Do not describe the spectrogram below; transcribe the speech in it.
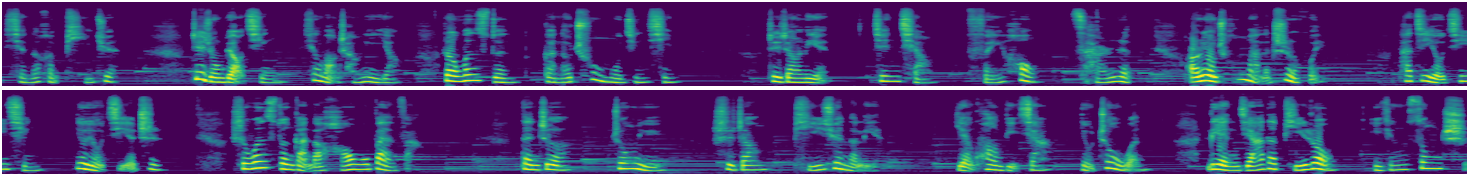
显得很疲倦，这种表情像往常一样，让温斯顿感到触目惊心。这张脸坚强、肥厚、残忍，而又充满了智慧。他既有激情，又有节制，使温斯顿感到毫无办法。但这终于是张疲倦的脸，眼眶底下有皱纹，脸颊的皮肉。已经松弛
